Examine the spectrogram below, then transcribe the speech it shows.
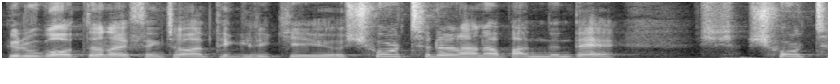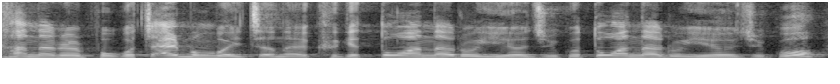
그리고 어떤 학생 저한테 그렇게 해요. 쇼트를 하나 봤는데 쇼트 하나를 보고 짧은 거 있잖아요. 그게 또 하나로 이어지고 또 하나로 이어지고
